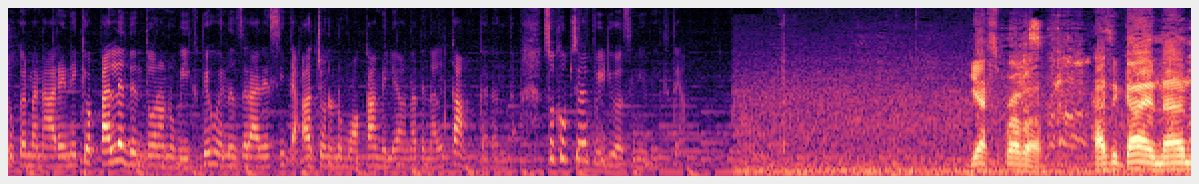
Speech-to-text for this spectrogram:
ਸ਼ੁਕਰ ਮਨਾ ਰਹੇ ਨੇ ਕਿ ਉਹ ਪਹਿਲੇ ਦਿਨ ਤੋਂ ਉਹਨਾਂ ਨੂੰ ਵੇਖਦੇ ਹੋਏ ਨਜ਼ਰ ਆ ਰਹੇ ਸੀ ਤੇ ਅੱਜ ਉਹਨਾਂ ਨੂੰ ਮੌਕਾ ਮਿਲਿਆ ਉਹਨਾਂ ਦੇ ਨਾਲ ਕੰਮ ਕਰਨ ਦਾ ਸੋ ਖੂਬਸੂਰਤ ਵੀਡੀਓ ਅਸੀਂ ਵੀ ਵੇਖਦੇ ਹਾਂ Yes, brother. How's it going, man?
